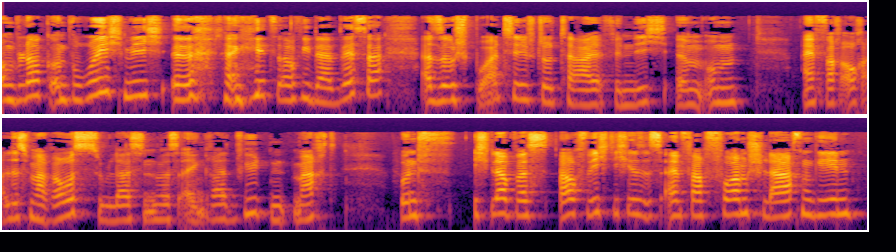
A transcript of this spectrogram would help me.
um Block und beruhige mich, äh, dann geht es auch wieder besser. Also Sport hilft total, finde ich, ähm, um einfach auch alles mal rauszulassen, was einen gerade wütend macht. Und ich glaube, was auch wichtig ist, ist einfach vorm Schlafen gehen,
